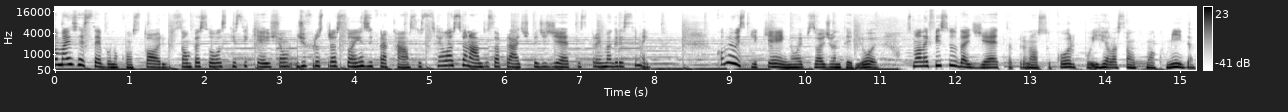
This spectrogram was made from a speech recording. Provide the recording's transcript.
Eu mais recebo no consultório são pessoas que se queixam de frustrações e fracassos relacionados à prática de dietas para emagrecimento. Como eu expliquei no episódio anterior, os malefícios da dieta para o nosso corpo e relação com a comida.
